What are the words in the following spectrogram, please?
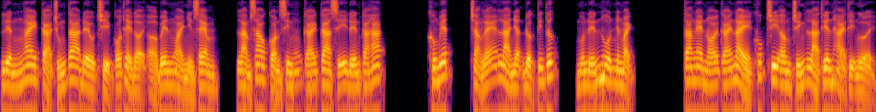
liền ngay cả chúng ta đều chỉ có thể đợi ở bên ngoài nhìn xem, làm sao còn xin cái ca sĩ đến ca hát? Không biết, chẳng lẽ là nhận được tin tức, muốn đến hôn nhân mạch? Ta nghe nói cái này khúc chi âm chính là thiên hải thị người.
